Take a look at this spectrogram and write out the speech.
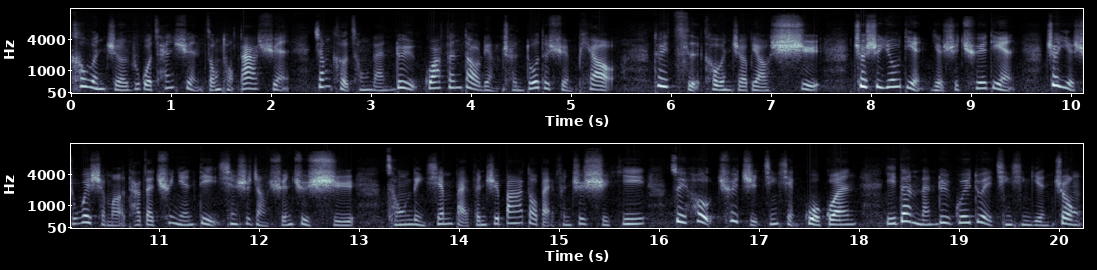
柯文哲如果参选总统大选，将可从蓝绿瓜分到两成多的选票。对此，柯文哲表示，这是优点，也是缺点。这也是为什么他在去年底县市长选举时，从领先百分之八到百分之十一，最后却只惊险过关。一旦蓝绿归队情形严重，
